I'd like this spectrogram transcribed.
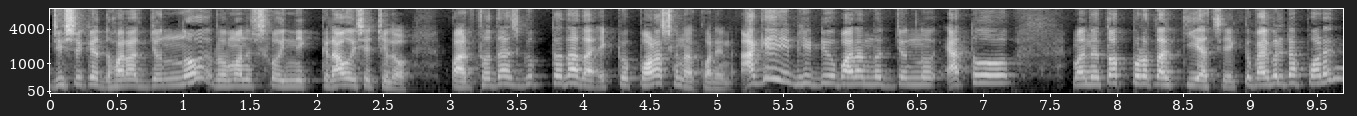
যিশুকে ধরার জন্য রোমান সৈনিকরাও এসেছিল। পার্থদাস গুপ্ত দাদা, একটু পড়াশোনা করেন। আগে ভিডিও বানানোর জন্য এত মানে তৎপরতার কি আছে? একটু বাইবেলটা পড়েন?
